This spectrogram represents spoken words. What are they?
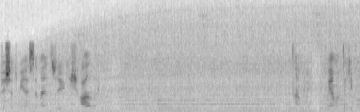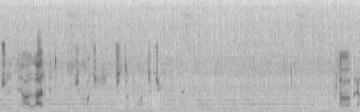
przyszedł mi SMS, że jakiś alarm. A mój, bo ja mam takie włączone te alarmy, to mi to przychodzi i muszę to wyłączyć. Dobra.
